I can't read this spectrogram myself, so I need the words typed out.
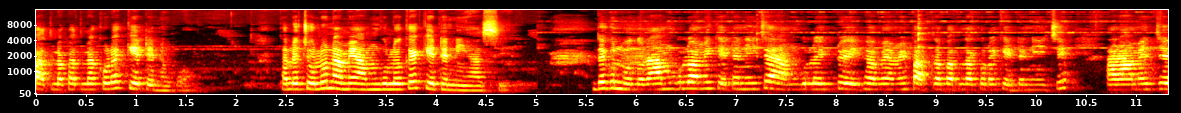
পাতলা পাতলা করে কেটে নেব। তাহলে চলুন আমি আমগুলোকে কেটে নিয়ে আসি। দেখুন বন্ধুরা, আমগুলো আমি কেটে নিয়েছি, আর আমগুলো একটু এইভাবে আমি পাতলা পাতলা করে কেটে নিয়েছি। আর আমের যে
